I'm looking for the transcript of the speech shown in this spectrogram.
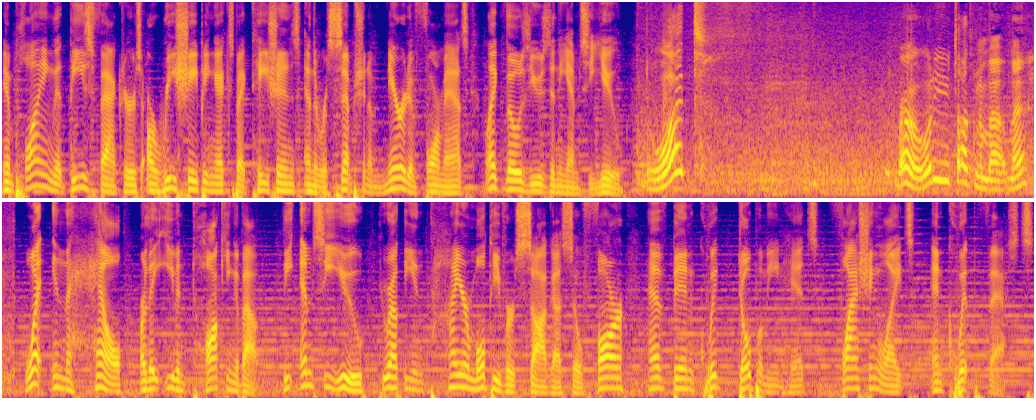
implying that these factors are reshaping expectations and the reception of narrative formats like those used in the MCU. What? Bro, what are you talking about, man? What in the hell are they even talking about? The MCU, throughout the entire multiverse saga so far, have been quick dopamine hits, flashing lights, and quip fests.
